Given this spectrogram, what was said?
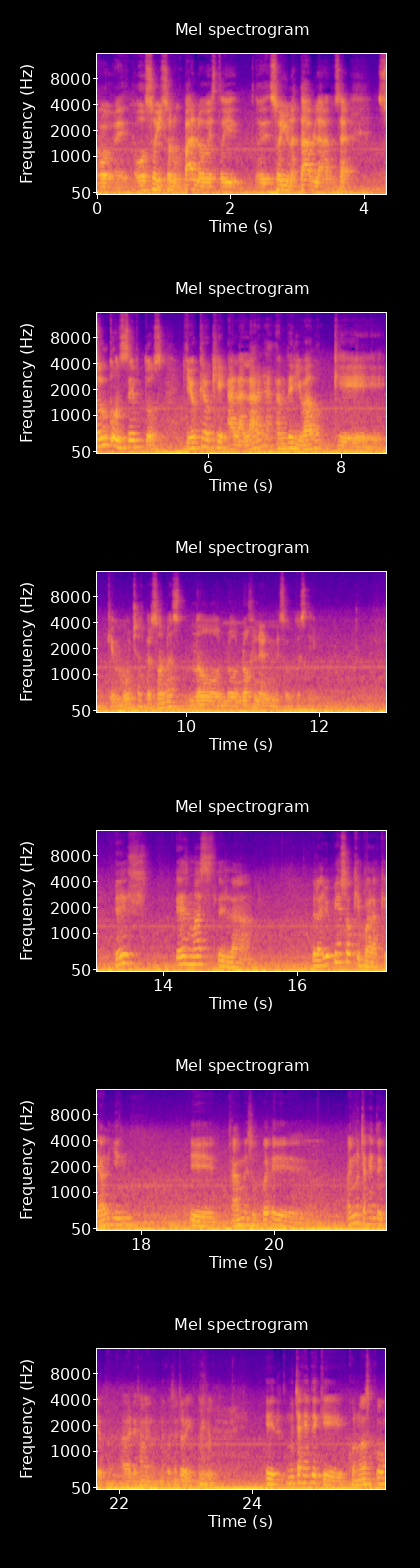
O, eh, o soy solo un palo, estoy, eh, soy una tabla, o sea, son conceptos que yo creo que a la larga han derivado que, que muchas personas no, no, no generen esa autoestima. Es, es más de la, de la... Yo pienso que para que alguien eh, ame su cuerpo... hay mucha gente que... A ver, déjame, me concentro bien. Eh, mucha gente que conozco,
